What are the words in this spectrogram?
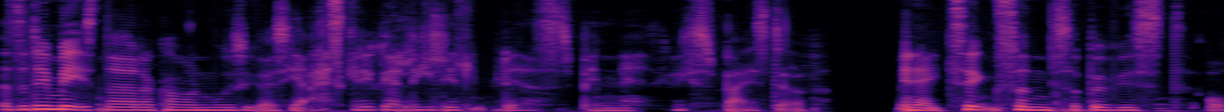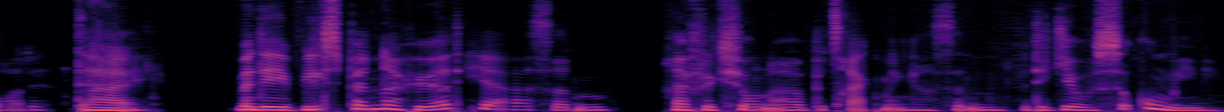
Altså det er mest, når der kommer en musiker og siger, Ej, skal det ikke være lige lidt mere spændende? Skal vi ikke spice det op? Men jeg har ikke tænkt sådan så bevidst over det. det Nej. ikke. Men det er vildt spændende at høre de her sådan, refleksioner og betragtninger, sådan, for det giver jo så god mening.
